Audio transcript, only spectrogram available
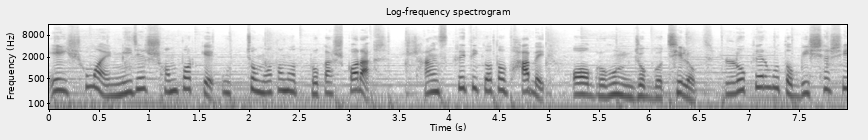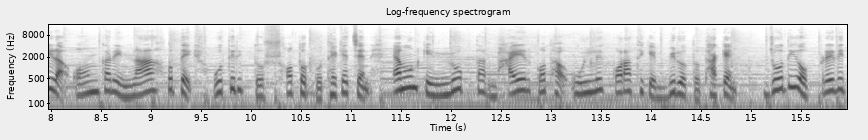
এই সময় নিজের সম্পর্কে উচ্চ মতামত প্রকাশ করা সাংস্কৃতিগতভাবে অগ্রহণযোগ্য ছিল। লোকের মতো বিশ্বাসীরা অহংকারী না হতে অতিরিক্ত সতর্ক থেকেছেন, এমনকি লোক তার ভাইয়ের কথা উল্লেখ করা থেকে বিরত থাকেন। যদিও প্রেরিত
